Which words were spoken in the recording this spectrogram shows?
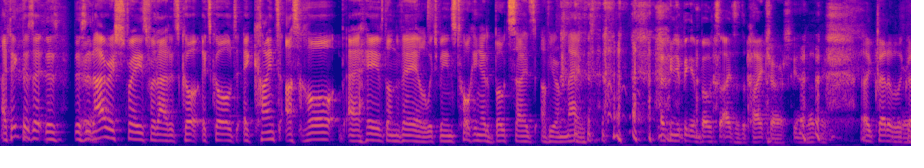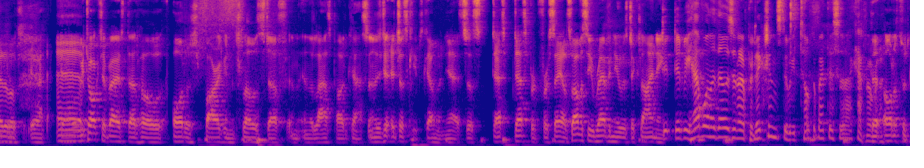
I think there's a there's, there's an Irish phrase for that. It's called it's called a kaint as uh, haved on veil, which means talking out of both sides of your mouth. how can you be in both sides of the pie chart? Yeah, lovely. incredible, incredible. Yeah. Uh, we talked about that whole audit bargain close stuff in, in the last podcast, and it, it just keeps coming. Yeah, it's just des- desperate for sales. So obviously, revenue is declining. Did, did we have one of those in our predictions? Did we talk about this? I can't that remember. audits would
